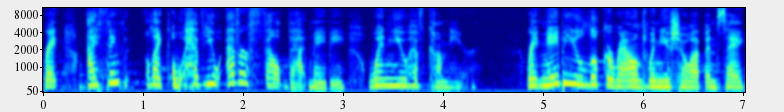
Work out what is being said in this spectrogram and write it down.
Right? I think, like, oh, have you ever felt that maybe when you have come here? Right? Maybe you look around when you show up and say,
